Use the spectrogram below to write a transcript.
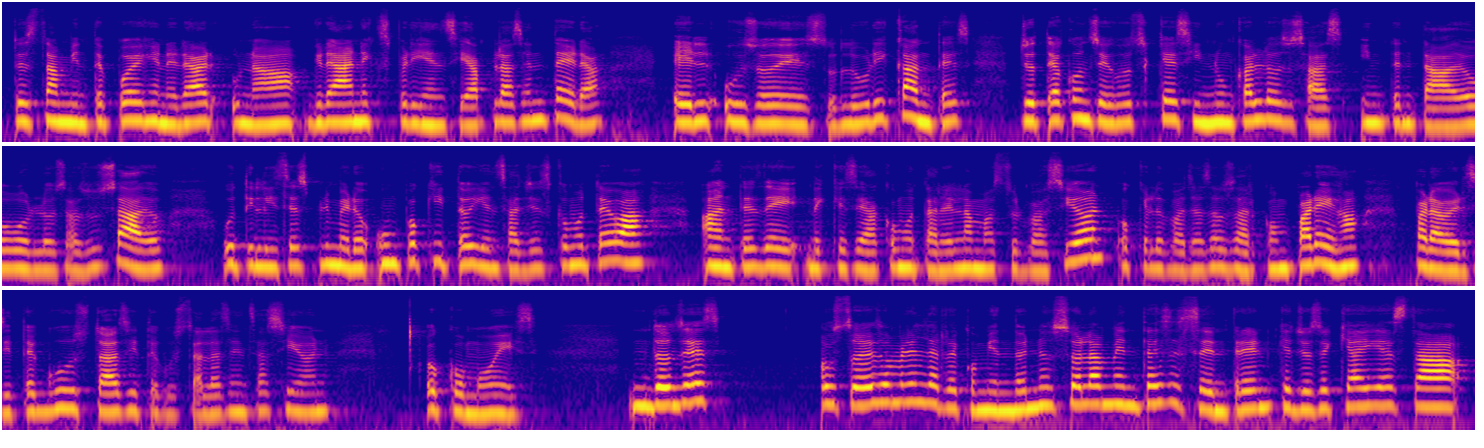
Entonces también te puede generar una gran experiencia placentera el uso de estos lubricantes. Yo te aconsejo que si nunca los has intentado o los has usado, utilices primero un poquito y ensayes cómo te va antes de, que sea como tal en la masturbación o que los vayas a usar con pareja para ver si te gusta, si te gusta la sensación o cómo es. Entonces, a ustedes hombres les recomiendo no solamente se centren, que yo sé que ahí está,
